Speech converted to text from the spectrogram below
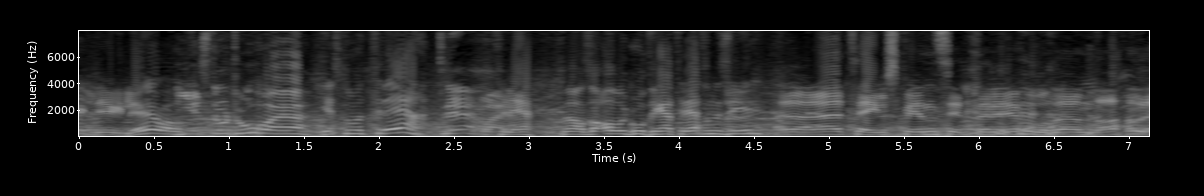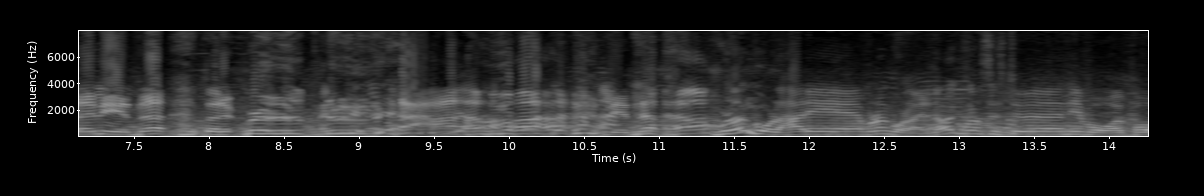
Veldig hyggelig. Og Gjest nummer to var jeg. gjest nummer tre. Tre var jeg. Tre. Men altså, alle gode ting er tre, som de sier. Det der er tailspin sitter i hodet enda. Det er lydene. Er blu. Lyden, ja. Hvordan går det her i, hvordan går det her i dag? Hvordan syns du nivået på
